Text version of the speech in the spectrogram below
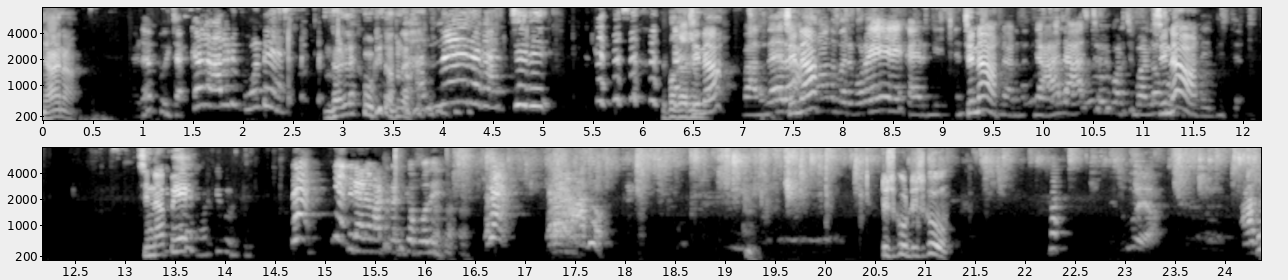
ഞാനാ? നല്ല കൂടി തന്നെ. ഇപ്പൊ കാര്യം ചിന്ന? ചിന്ന? കൊറേ കരഞ്ഞ് ചിന്ന ഞാൻ ലാസ്റ്റ് ഒരു കുറച്ച് വെള്ളം ചിന്ന? കൊടുത്ത് ഏൽപ്പിച്ച്. ചിന്നാപ്പി ഉണക്കി കൊടുത്തു. ഏ, നീ എന്തിനാണ് മാട്ട് കടിക്കാൻ പോകുന്നത്? ഏ, ഏ, അതോ? ടിഷ്കു ടിഷ്കു അത്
